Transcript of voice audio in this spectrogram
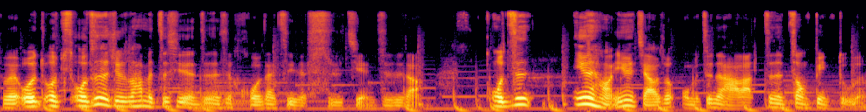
对，我我我真的觉得说他们这些人真的是活在自己的世界，你知不知道？我这因为好，因为假如说我们真的好了，真的中病毒了，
